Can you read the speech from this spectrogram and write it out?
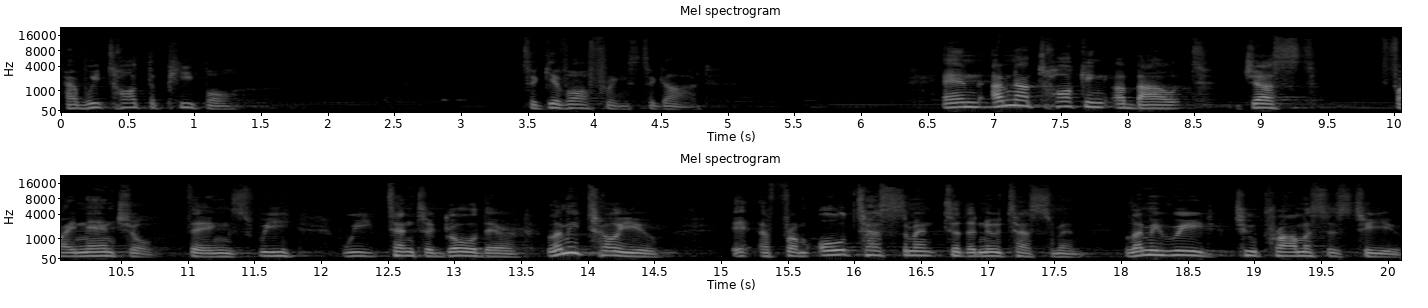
have we taught the people to give offerings to God? And I'm not talking about just financial things. We, we tend to go there. Let me tell you, uh, from Old Testament to the New Testament, let me read two promises to you.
